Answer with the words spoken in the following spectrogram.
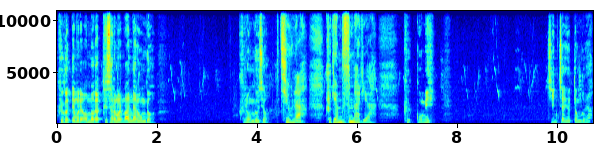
그것 때문에 엄마가 그 사람을 만나러 온 거. 그런 거죠. 지훈아 그게 무슨 말이야? 그 꿈이 진짜였던 거야?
